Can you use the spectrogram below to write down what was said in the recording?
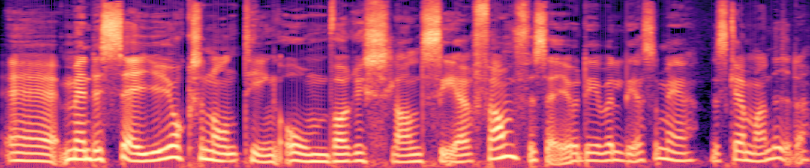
Eh, men det säger ju också någonting om vad Ryssland ser framför sig och det är väl det som är det skrämmande i det.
